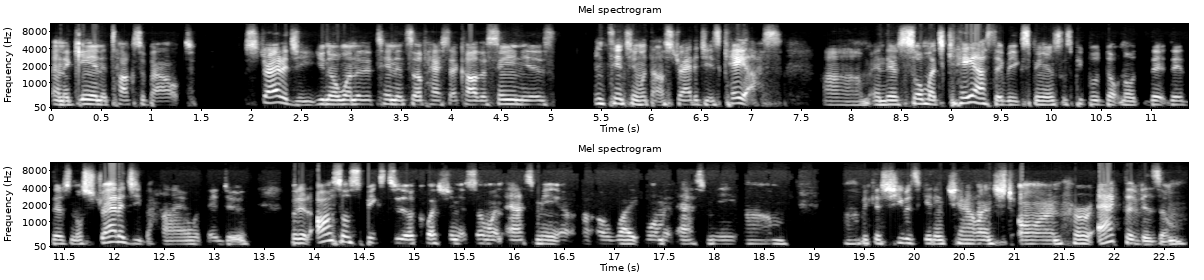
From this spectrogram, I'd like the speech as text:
And again, it talks about strategy. You know, one of the tenets of hashtag Cause a Scene is intention without strategy is chaos. Um, and there's so much chaos that we experience because people don't know that there's no strategy behind what they do. But it also speaks to a question that someone asked me, a, a white woman asked me, um, uh, because she was getting challenged on her activism.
